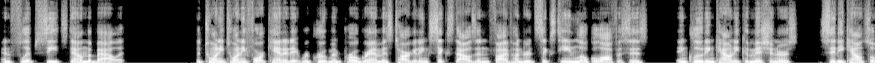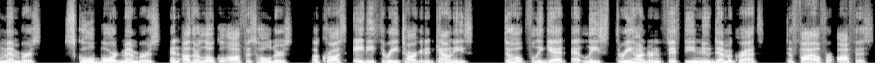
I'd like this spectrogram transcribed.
and flips seats down the ballot. The 2024 candidate recruitment program is targeting 6,516 local offices, including county commissioners, city council members, school board members, and other local office holders across 83 targeted counties to hopefully get at least 350 new Democrats to file for office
